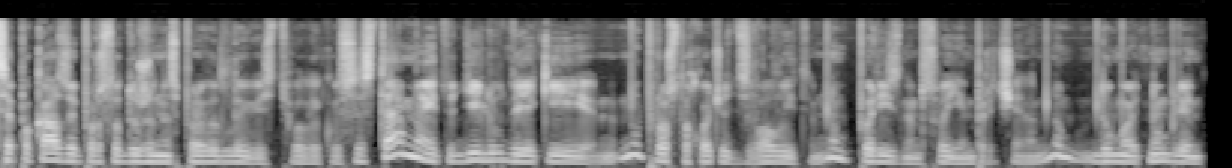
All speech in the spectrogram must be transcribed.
це показує просто дуже несправедливість великої системи, і тоді люди, які ну просто хочуть звалити, ну по різним своїм причинам. Ну думають, ну блін,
